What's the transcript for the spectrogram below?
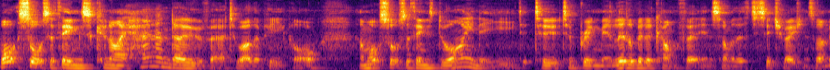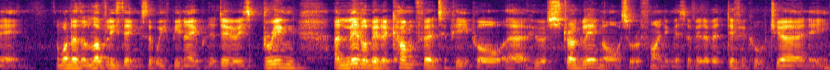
What sorts of things can I hand over to other people? And what sorts of things do I need to, to bring me a little bit of comfort in some of the situations I'm in. And one of the lovely things that we've been able to do is bring a little bit of comfort to people uh, who are struggling or sort of finding this a bit of a difficult journey,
